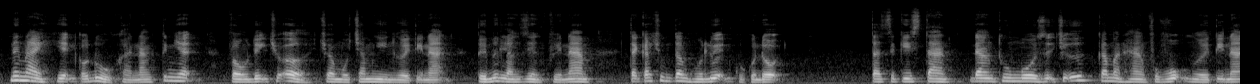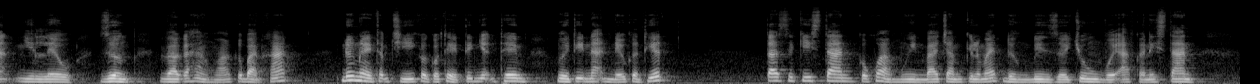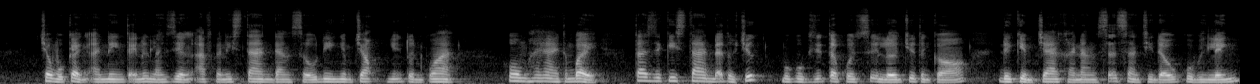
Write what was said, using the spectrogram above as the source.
nước này hiện có đủ khả năng tiếp nhận và ổn định chỗ ở cho 100.000 người tị nạn từ nước láng giềng phía Nam tại các trung tâm huấn luyện của quân đội. Tajikistan đang thu mua dự trữ các mặt hàng phục vụ người tị nạn như lều, giường và các hàng hóa cơ bản khác. Nước này thậm chí còn có thể tiếp nhận thêm người tị nạn nếu cần thiết. Tajikistan có khoảng 1.300 km đường biên giới chung với Afghanistan. Trong bối cảnh an ninh tại nước láng giềng Afghanistan đang xấu đi nghiêm trọng những tuần qua, hôm 22 tháng 7, Tajikistan đã tổ chức một cuộc diễn tập quân sự lớn chưa từng có để kiểm tra khả năng sẵn sàng chiến đấu của binh lính.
